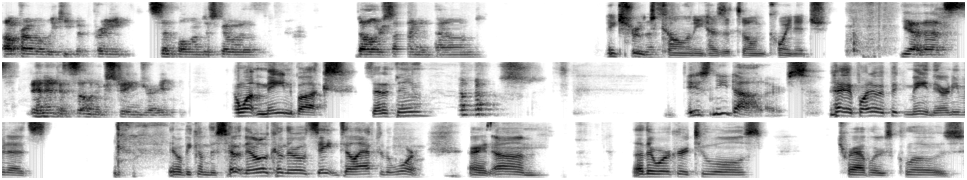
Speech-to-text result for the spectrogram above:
I'll probably keep it pretty simple and just go with dollar sign and pound. Make sure each colony has its own coinage. Yeah, that's and it its own exchange rate. I want Maine bucks. Is that a thing? Disney dollars. Hey, why do I pick Maine? They aren't even a. it's- They don't become the they don't become their own state until after the war. All right. Um, leather worker tools, traveler's clothes.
